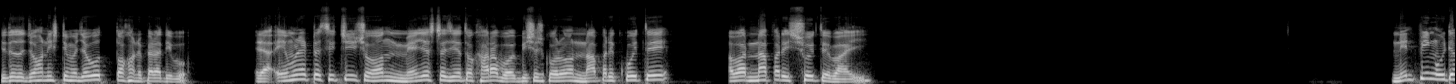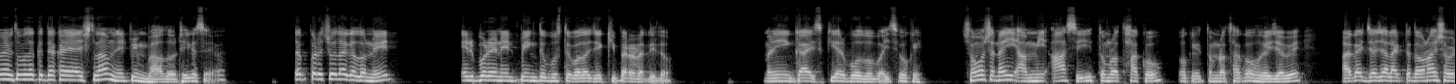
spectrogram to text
দ্বিতীয়ত, যখন স্টিমে যাব তখন প্যারা দিব। এটা এমন একটা সিচুয়েশন মেজাজটা যেহেতু খারাপ হয়, বিশেষ করে না পারি কইতে, আবার না পারি সইতে ভাই। নেট পিং ওই টাইমে তোমাদেরকে দেখাই আসলাম নেট পিং ভালো, ঠিক আছে? তারপরে চলে গেল নেট এরপরে নেট পিং তো বুঝতে পারল যে কি প্যারাটা দিল। মানে গাইস কি আর বলব ভাই ওকে সমস্যা নাই, আমি আসি, তোমরা থাকো ওকে তোমরা থাকো, হয়ে যাবে। আগে যা যা লাইকটা দাও না সবাই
